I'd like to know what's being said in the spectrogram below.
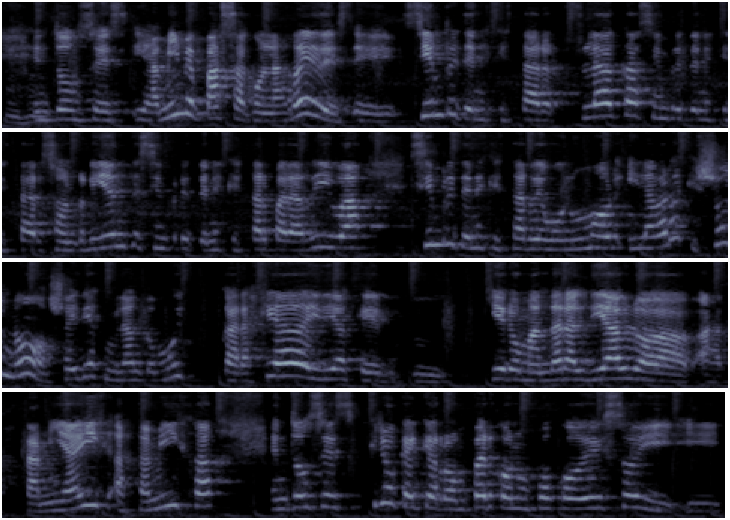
Entonces, y a mí me pasa con las redes, eh, siempre tenés que estar flaca, siempre tenés que estar sonriente, siempre tenés que estar para arriba, siempre tenés que estar de buen humor, y la verdad que yo no, yo hay días que me levanto muy carajeada, hay días que mm, quiero mandar al diablo hasta, mi hija, hasta mi hija, entonces creo que hay que romper con un poco de eso y,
